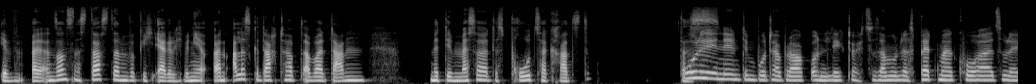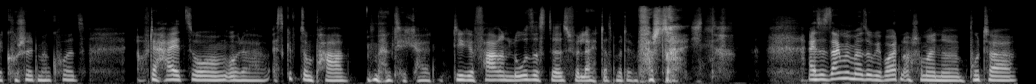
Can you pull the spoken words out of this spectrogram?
Ihr, weil ansonsten ist das dann wirklich ärgerlich, wenn ihr an alles gedacht habt, aber dann mit dem Messer das Brot zerkratzt. Das oder ihr nehmt den Butterblock und legt euch zusammen und das Bett mal kurz oder ihr kuschelt mal kurz auf der Heizung oder es gibt so ein paar Möglichkeiten. Die gefahrenloseste ist vielleicht das mit dem Verstreichen. Also sagen wir mal so, wir wollten auch schon mal eine Butter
